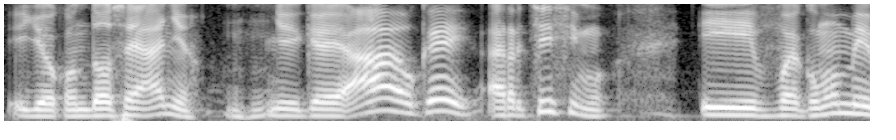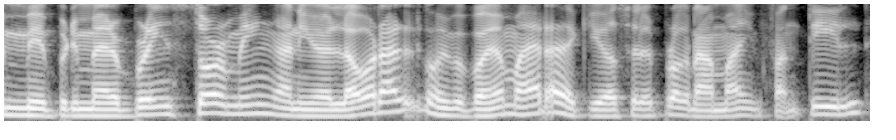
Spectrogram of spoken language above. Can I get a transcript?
Y yo con 12 años. Y que, ah, ok, arrechísimo. Y fue como mi, mi primer brainstorming a nivel laboral con mi papá y mi mamá era de que iba a hacer el programa infantil.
